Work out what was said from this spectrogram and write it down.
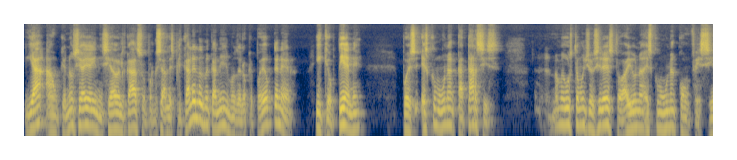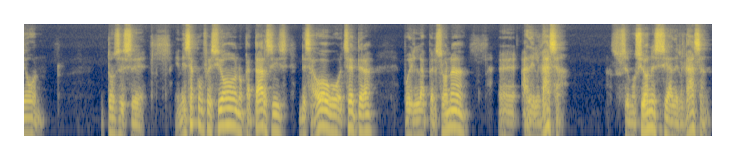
Ya, aunque no se haya iniciado el caso, porque al explicarles los mecanismos de lo que puede obtener y que obtiene, pues es como una catarsis. No me gusta mucho decir esto, hay una, es como una confesión. Entonces, eh, en esa confesión o catarsis, desahogo, etcétera, pues la persona eh, adelgaza, sus emociones se adelgazan.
